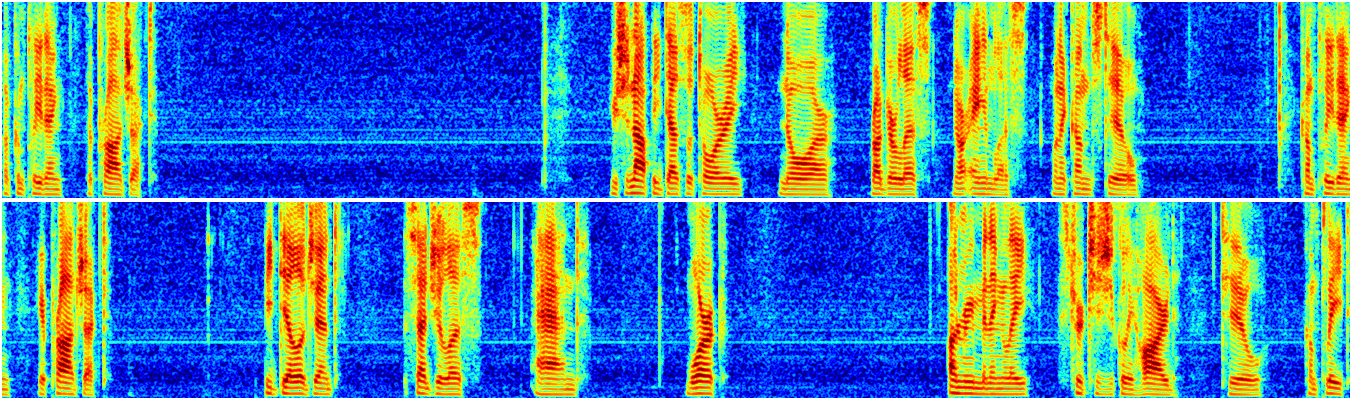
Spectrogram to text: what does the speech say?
of completing the project. You should not be desultory, nor rudderless, nor aimless when it comes to completing a project. Be diligent, sedulous, and work unremittingly, strategically hard to complete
